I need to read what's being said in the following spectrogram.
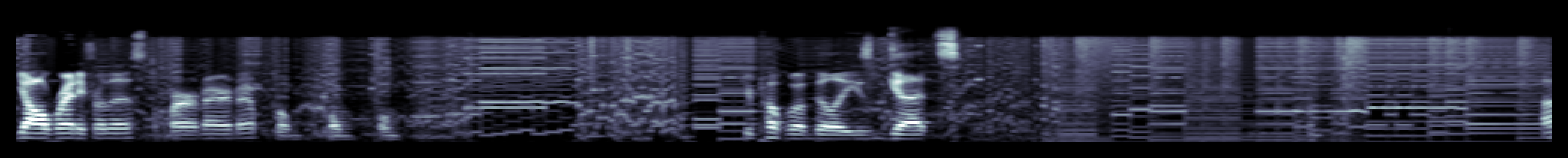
Y'all ready for this? Your Pokemon ability is guts. Um.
